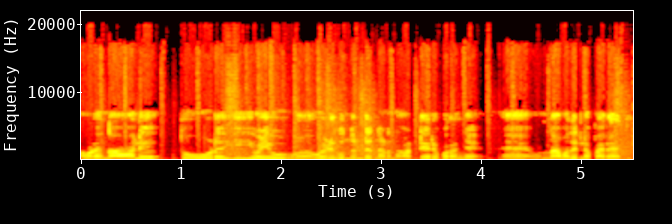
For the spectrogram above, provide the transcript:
അവിടെ നാല് തോട് ഈ വഴി ഒഴുകുന്നുണ്ടെന്നാണ് നാട്ടുകാർ പറഞ്ഞ ഒന്നാമതുള്ള പരാതി.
